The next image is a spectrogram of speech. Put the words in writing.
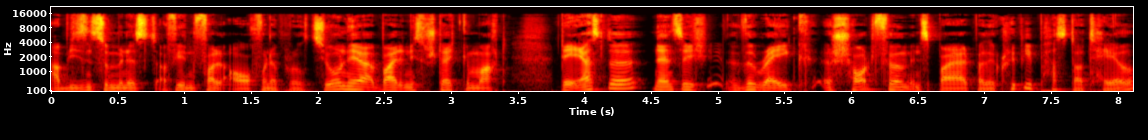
Aber die sind zumindest auf jeden Fall auch von der Produktion her beide nicht so schlecht gemacht. Der erste nennt sich The Rake, a short film inspired by the Creepypasta Tale.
